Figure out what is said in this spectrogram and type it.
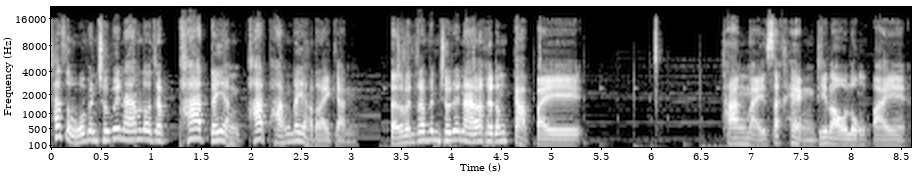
ถ้าสมมติว่าเป็นชุดว่ายน้ำเราจะพลาดได้อย่างพลาดพลังได้อย่างไรกัน แต่ถ้าเป็นชุดว่ายน้ำก็คือต้องกลับไป ทางไหนสักแห่งที่เราลงไปเนี่ย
